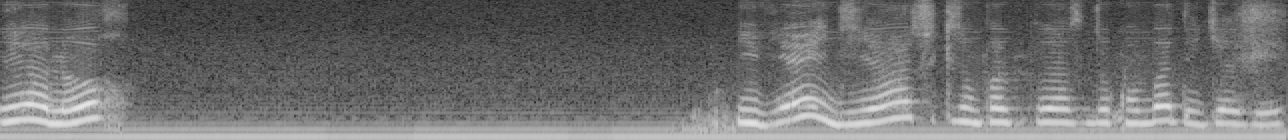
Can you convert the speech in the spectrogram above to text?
Et alors? Il vient, il dit ah ceux qui n'ont pas le place de combat dégagez.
